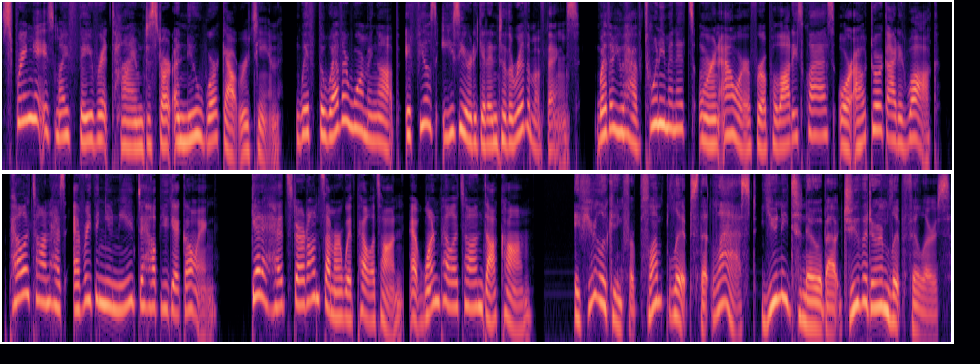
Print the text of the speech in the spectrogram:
Spring is my favorite time to start a new workout routine. With the weather warming up, it feels easier to get into the rhythm of things. Whether you have 20 minutes or an hour for a Pilates class or outdoor guided walk, Peloton has everything you need to help you get going. Get a head start on summer with Peloton at onepeloton.com. If you're looking for plump lips that last, you need to know about Juvederm lip fillers.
